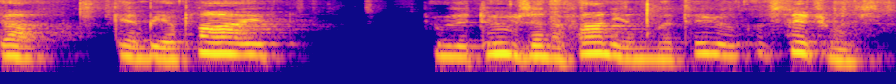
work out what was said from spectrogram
uh, can be applied to the two Xenophanian material constituents,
